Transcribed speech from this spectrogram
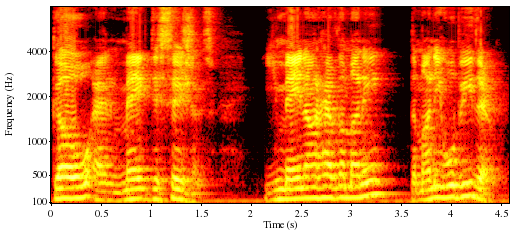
Go and make decisions. You may not have the money. The money will be there.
